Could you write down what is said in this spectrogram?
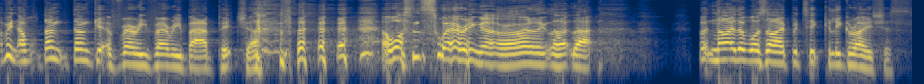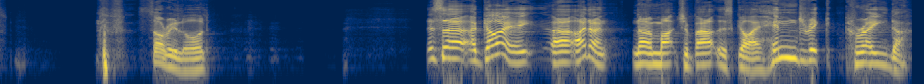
I mean, don't, don't get a very, very bad picture. I wasn't swearing at her or anything like that. But neither was I particularly gracious. Sorry, Lord. There's a, a guy, uh, I don't know much about this guy, Hendrik Kreider.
